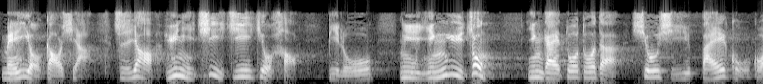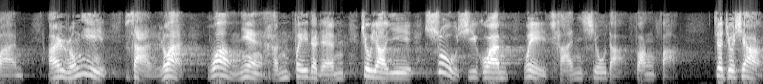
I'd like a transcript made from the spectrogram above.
没有高下，只要与你契机就好。比如你淫欲重，应该多多的修习白骨观；而容易散乱、妄念横飞的人，就要以数息观为禅修的方法。”这就像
